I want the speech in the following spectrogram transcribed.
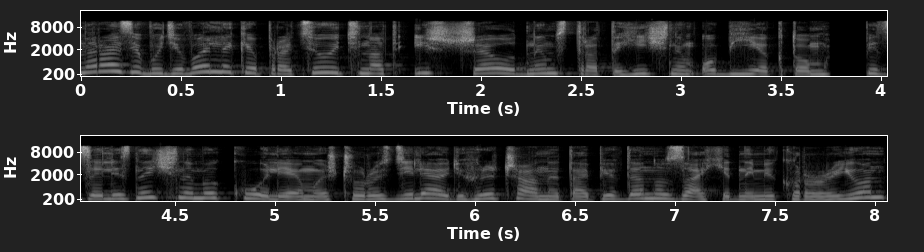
Наразі будівельники працюють над іще одним стратегічним об'єктом. Під залізничними коліями, що розділяють Гречани та південно-західний мікрорайон,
